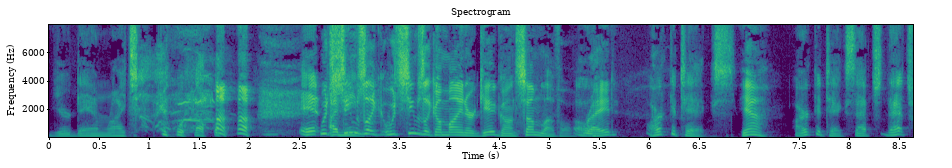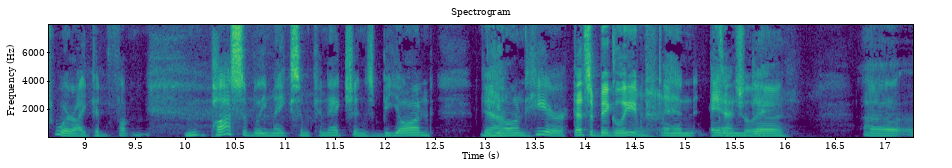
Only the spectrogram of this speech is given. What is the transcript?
"You're damn right I will." Which I seems mean, like which seems like a minor gig on some level, oh, right? Architects. Yeah. Architects. That's that's where I could possibly make some connections beyond Yeah. beyond here. That's a big leap. And and uh, uh,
